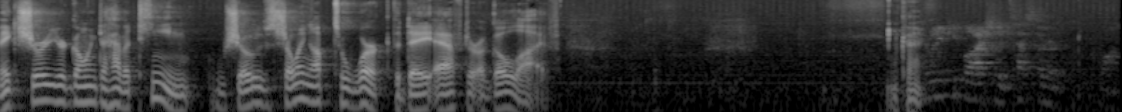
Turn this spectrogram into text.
Make sure you're going to have a team who shows showing up to work the day after a go live. Okay. How many people actually test their launches?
